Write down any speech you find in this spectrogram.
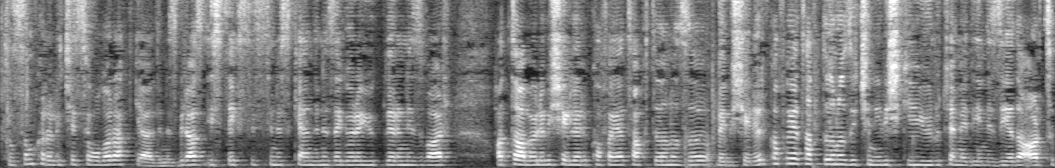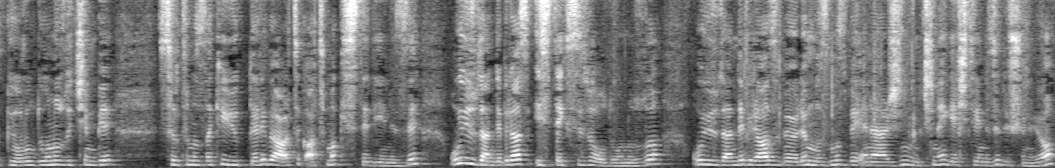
Tılsım kraliçesi olarak geldiniz. Biraz isteksizsiniz. Kendinize göre yükleriniz var. Hatta böyle bir şeyleri kafaya taktığınızı ve bir şeyleri kafaya taktığınız için ilişkiyi yürütemediğinizi ya da artık yorulduğunuz için bir sırtınızdaki yükleri bir artık atmak istediğinizi, o yüzden de biraz isteksiz olduğunuzu, o yüzden de biraz böyle mızmız bir enerjinin içine geçtiğinizi düşünüyor.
